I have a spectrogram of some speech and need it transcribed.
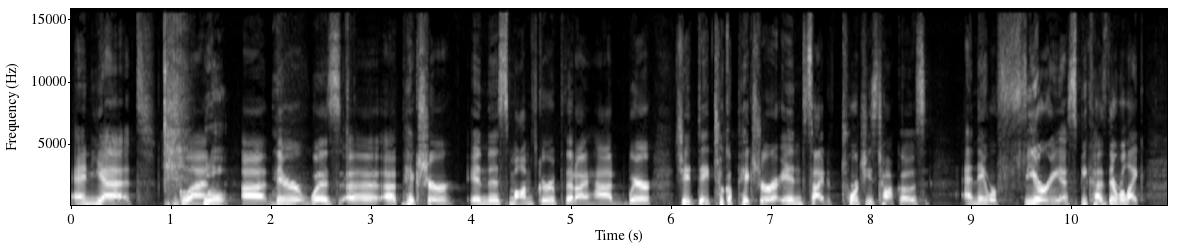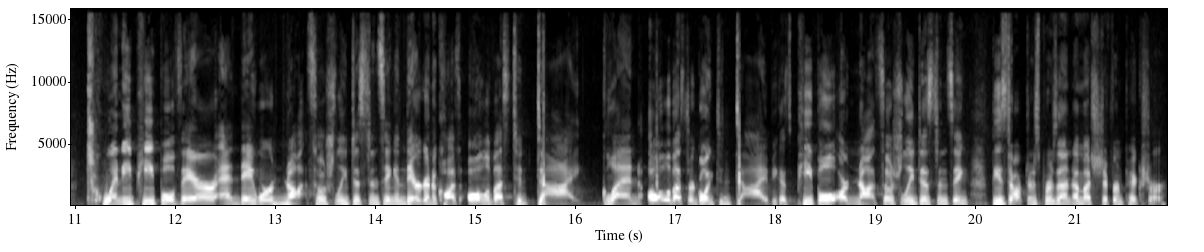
And yet, Glenn, Well- uh, there was a, a picture in this mom's group that I had where she, they took a picture inside of Torchy's Tacos, and they were furious because there were like 20 people there, and they were not socially distancing, and they're going to cause all of us to die. Glenn, all of us are going to die because people are not socially distancing. These doctors present a much different picture.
